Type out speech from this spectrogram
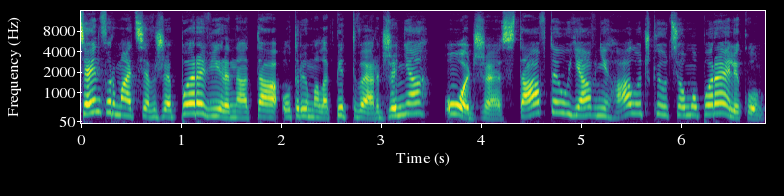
Ця інформація вже перевірена та отримала підтвердження. Отже, ставте уявні галочки у цьому переліку.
